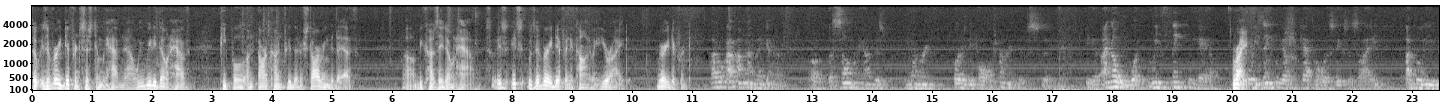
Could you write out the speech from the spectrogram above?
So it's a very different system we have now. We really don't have people in our country that are starving to death uh, because they don't have. So it's, it's, it was a very different economy. You're right. Very different. I, I'm not making a, a, a summary, I'm just wondering, what are the alternatives? I know what we think we have. Right. We think we have a capitalistic society. I believe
